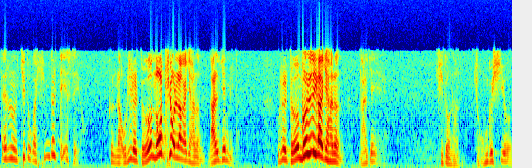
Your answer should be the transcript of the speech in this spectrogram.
때로는 기도가 힘들 때 있어요. 그러나 우리를 더 높이 올라가게 하는 날개입니다. 우리를 더 멀리 가게 하는 날개예요. 기도는 좋은 것이요.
